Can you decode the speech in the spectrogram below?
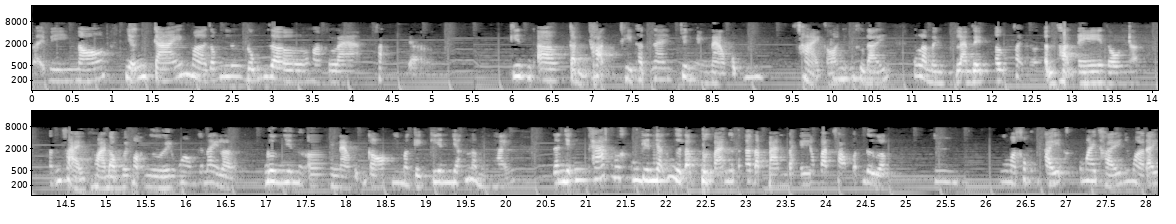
Tại vì nó những cái mà giống như đúng giờ hoặc là phải uh, kiên uh, cẩn thận thì thật ra chuyên ngành nào cũng phải có những thứ đấy. Tức là mình làm gì cũng phải cẩn thận nè rồi ờ, vẫn phải hòa đồng với mọi người đúng không? Cái này là đương nhiên ở ngành nào cũng có nhưng mà cái kiên nhẫn là mình thấy ra những khác nó không kiên nhẫn người ta bực bã người ta đập bàn bậy trong văn phòng vẫn được. Ừ. nhưng mà không thấy không ai thấy nhưng mà ở đây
